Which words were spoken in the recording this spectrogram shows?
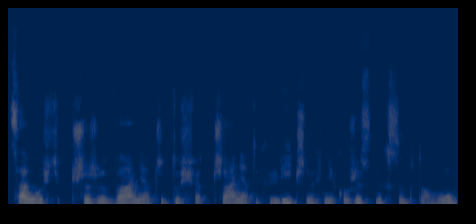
Całość przeżywania czy doświadczania tych licznych niekorzystnych symptomów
